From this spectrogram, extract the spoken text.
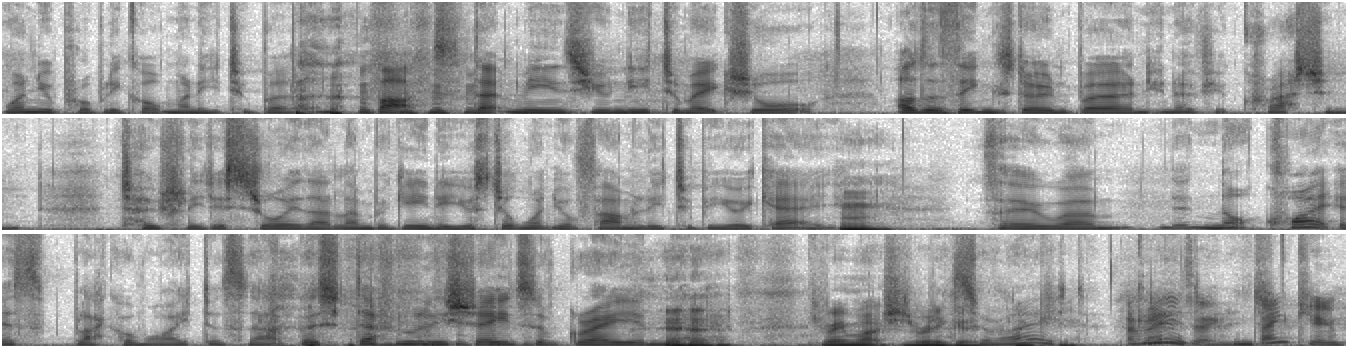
one you probably got money to burn, but that means you need to make sure other things don't burn. You know, if you crash and totally destroy that Lamborghini, you still want your family to be okay. Mm. So um, not quite as black and white as that, but definitely shades of grey in there. Thank you very much. It's really good. That's all right. Amazing. Good. Thank you.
